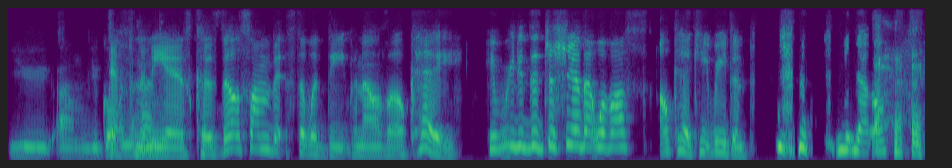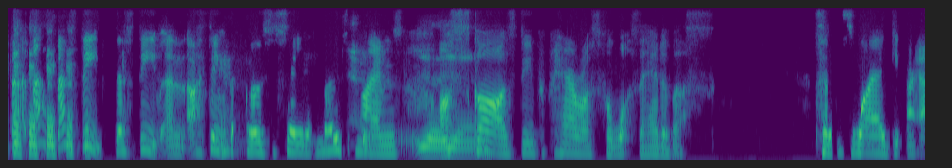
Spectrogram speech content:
You um you got definitely is because there were some bits that were deep, and I was like, okay, he really did just share that with us. Okay, keep reading. you know, that, that's, that's deep. That's deep, and I think that goes to say that most times yeah, our yeah. scars do prepare us for what's ahead of us. So that's why I, I,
